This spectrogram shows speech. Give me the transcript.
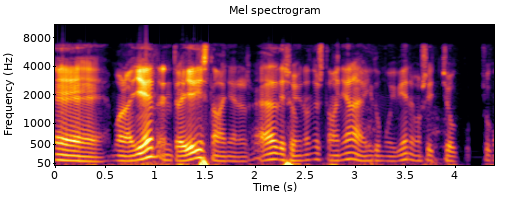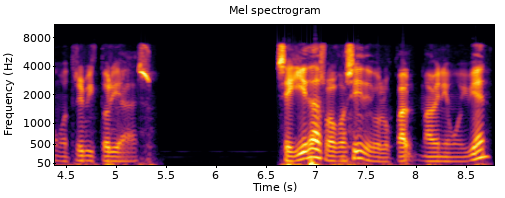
Eh, bueno, ayer, entre ayer y esta mañana, en realidad desayunando esta mañana ha ido muy bien. Hemos hecho, como tres victorias seguidas o algo así, de lo cual me ha venido muy bien.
